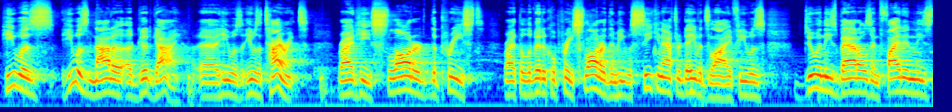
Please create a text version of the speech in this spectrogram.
He was, he was not a, a good guy. Uh, he, was, he was a tyrant, right? He slaughtered the priest right? The Levitical priest slaughtered them. He was seeking after David's life. He was doing these battles and fighting these,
